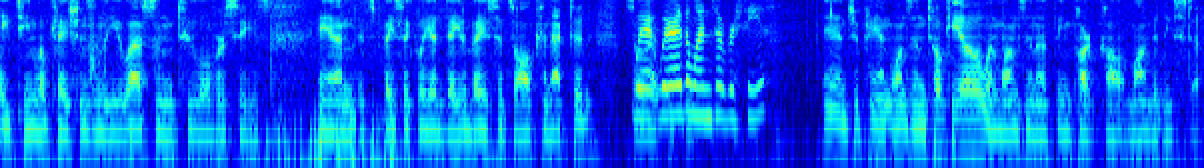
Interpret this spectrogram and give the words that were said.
18 locations in the U.S. and two overseas, and it's basically a database. It's all connected. so where where are the ones overseas? In Japan, one's in Tokyo, and one's in a theme park called Longanista.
